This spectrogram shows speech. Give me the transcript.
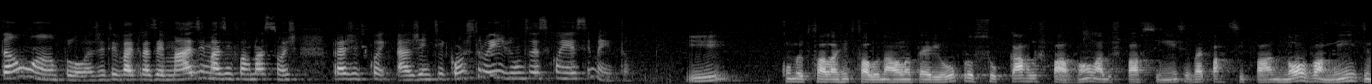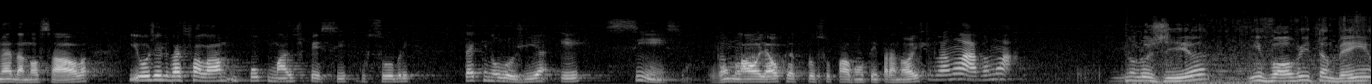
tão amplo. A gente vai trazer mais e mais informações para gente, a gente construir juntos esse conhecimento. E como eu te falei, a gente falou na aula anterior, o professor Carlos Pavão, lá do Espaço Ciência, vai participar novamente né, da nossa aula e hoje ele vai falar um pouco mais específico sobre tecnologia e ciência. Vamos, vamos lá olhar o que, é que o professor Pavão tem para nós? Vamos lá, vamos lá. Tecnologia envolve também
